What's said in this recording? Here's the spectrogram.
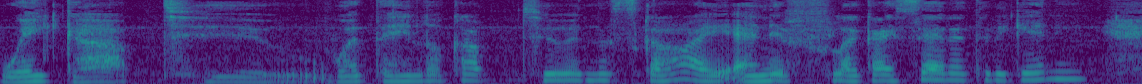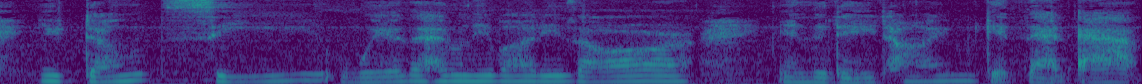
wake up to what they look up to in the sky. And if, like I said at the beginning, you don't see where the heavenly bodies are in the daytime, get that app,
